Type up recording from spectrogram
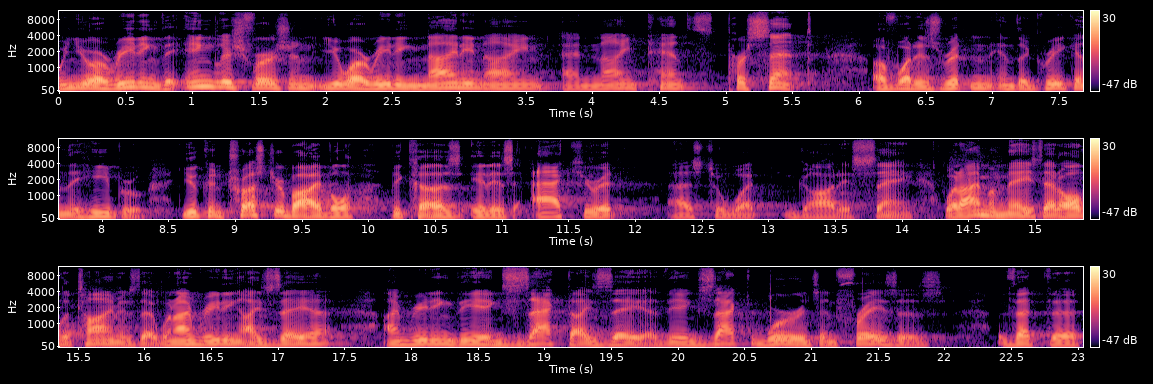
When you are reading the English version, you are reading 99 and 9 tenths percent of what is written in the Greek and the Hebrew. You can trust your Bible because it is accurate as to what God is saying. What I'm amazed at all the time is that when I'm reading Isaiah, I'm reading the exact Isaiah, the exact words and phrases that the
